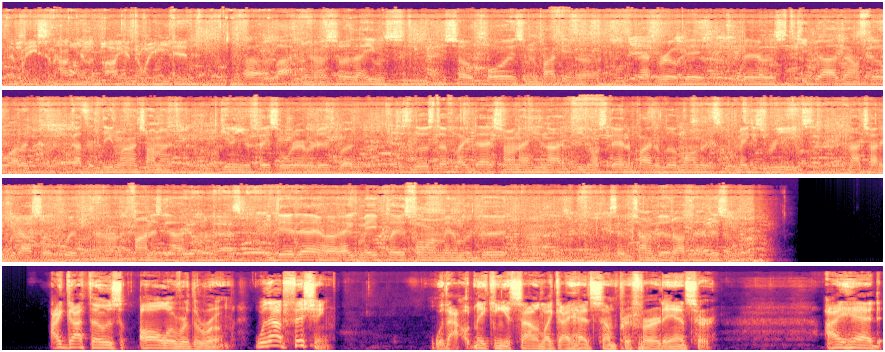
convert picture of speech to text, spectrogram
that Mason hung in the pocket the way he did? Uh, a lot, you know. So that he was so poised in the pocket. Uh, that's real big. To Be able to keep your eyes downfield while they got the D line trying to get in your face or whatever it is. But just little stuff like that, showing that he's not he's gonna stay in the pocket a little longer, make his reads, not try to get out so quick. Uh, find this guy. You know. He did that. Uh, made plays for him, made him look good. So we're trying to build off that this week. I got those all over the room without fishing, without making it sound like I had some preferred answer. I had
